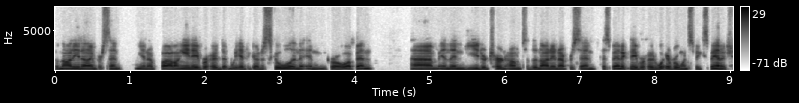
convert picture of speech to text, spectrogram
the 99% you know Palangi neighborhood that we had to go to school and, and grow up in um, and then you'd return home to the 99% Hispanic neighborhood where everyone speaks Spanish.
